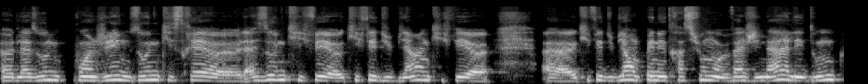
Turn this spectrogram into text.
de la zone point G, une zone qui serait la zone qui fait qui fait du bien, qui fait qui fait du bien en pénétration vaginale et donc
